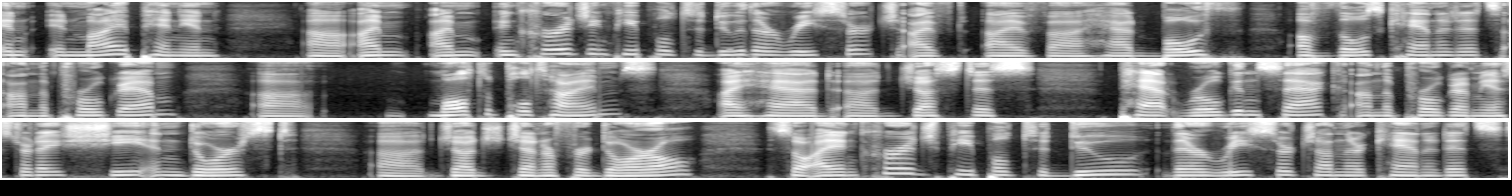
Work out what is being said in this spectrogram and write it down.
in in my opinion, uh, I'm I'm encouraging people to do their research. I've I've uh, had both of those candidates on the program uh, multiple times. I had uh, Justice Pat Roggensack on the program yesterday. She endorsed uh, Judge Jennifer Dorow. So I encourage people to do their research on their candidates.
